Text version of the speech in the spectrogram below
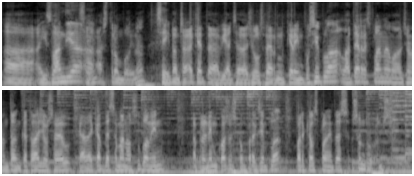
a, a Islàndia, Sí. a, a Stromboli, no? Sí. Doncs uh, aquest uh, viatge de Jules Verne, que era impossible. La Terra és plana, amb el Joan Anton Català, ja ho sabeu, cada cap de setmana al suplement aprenem coses com, per exemple, per què els planetes són rodons.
